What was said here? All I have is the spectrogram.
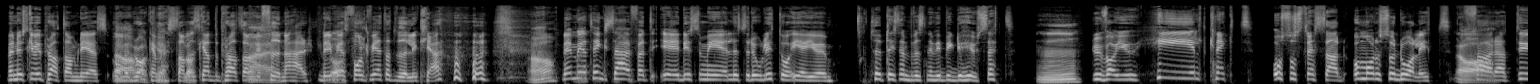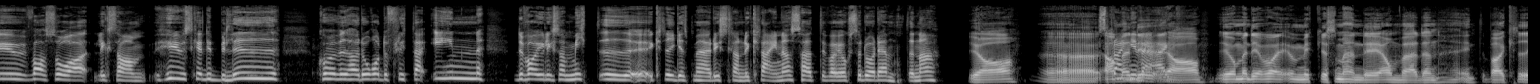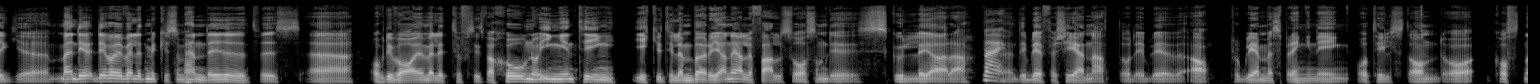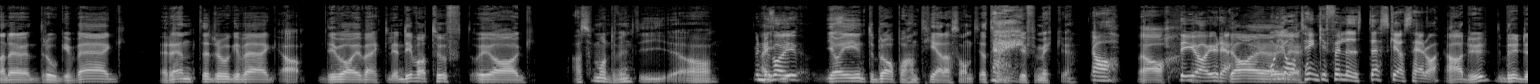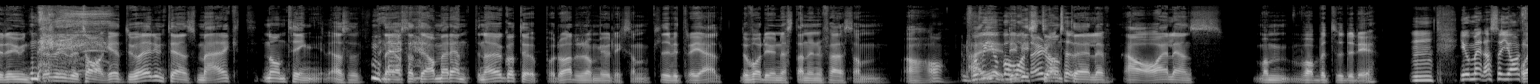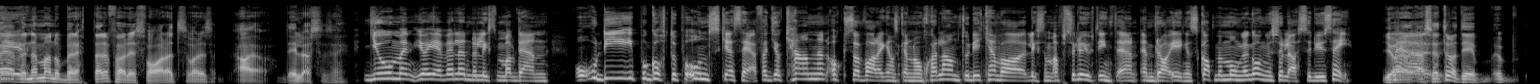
men nu ska vi prata om det om ja, vi bråkar okay, mest om. Vi ska inte prata om Nej, det fina här. Det vet, folk vet att vi är lyckliga. ja. Nej, men jag tänker så här, för att eh, det som är lite roligt då är ju, typ exempelvis när vi byggde huset. Mm. Du var ju helt knäckt och så stressad och mådde så dåligt ja. för att du var så liksom, hur ska det bli? Kommer vi ha råd att flytta in? Det var ju liksom mitt i eh, kriget med Ryssland och Ukraina så att det var ju också då räntorna Ja, Uh, Sprang ja, men iväg. Det, ja, jo, men det var mycket som hände i omvärlden, inte bara krig. Eh, men det, det var ju väldigt mycket som hände givetvis. Uh, och det var en väldigt tuff situation och ingenting gick ju till en början i alla fall så som det skulle göra. Nej. Uh, det blev försenat och det blev ja, problem med sprängning och tillstånd och kostnader drog iväg, räntor drog iväg. Ja, det var ju verkligen, det var tufft och jag, alltså mådde vi inte ja. Men du var ju jag är ju inte bra på att hantera sånt. Jag tänker ju för mycket. Ja, ja. det gör ju det. Ja, jag och jag det. tänker för lite ska jag säga då. Ja, du brydde dig ju inte överhuvudtaget. Du hade ju inte ens märkt någonting. Alltså, när jag sa att ja, men räntorna har gått upp och då hade de ju liksom klivit rejält. Då var det ju nästan ungefär som, jaha. Då får vi jobba det, det visste jag då, inte. Typ. Eller, ja, eller ens, vad, vad betyder det? Mm. Jo, men alltså jag och ju... även när man då berättade för det svaret så var det så, ja, ja, det löser sig. Jo, men jag är väl ändå liksom av den, och det är på gott och på ont ska jag säga, för att jag kan också vara ganska nonchalant och det kan vara liksom absolut inte en, en bra egenskap, men många gånger så löser det ju sig. Ja, med... alltså jag tror att det är,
